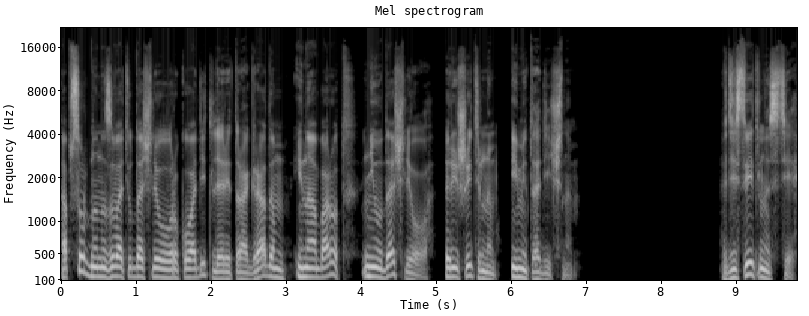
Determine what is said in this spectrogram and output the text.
Абсурдно называть удачливого руководителя ретроградом и, наоборот, неудачливого — решительным и методичным. В действительности,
